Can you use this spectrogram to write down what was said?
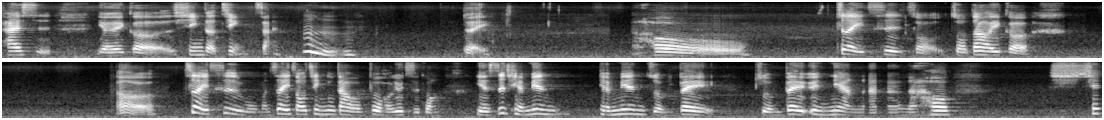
开始有一个新的进展。嗯对，然后这一次走走到一个，呃，这一次我们这一周进入到薄荷绿之光，也是前面前面准备准备酝酿啊，然后先，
